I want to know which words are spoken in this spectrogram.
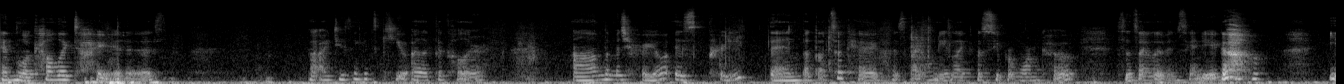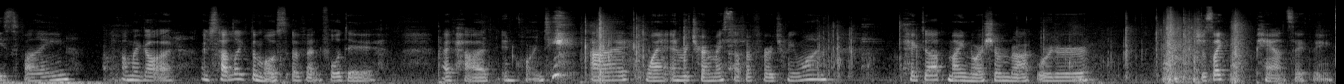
And look how like tight it is. But I do think it's cute. I like the color. Um, the material is pretty thin, but that's okay because I don't need like a super warm coat since I live in San Diego. East fine. Oh my god, I just had like the most eventful day I've had in quarantine. I went and returned my stuff at Forever 21, picked up my Nordstrom Rack order, just like pants I think.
